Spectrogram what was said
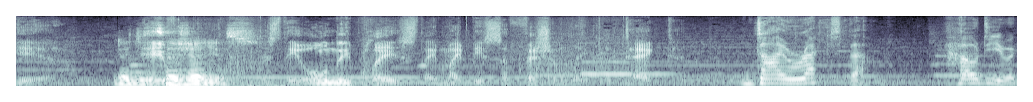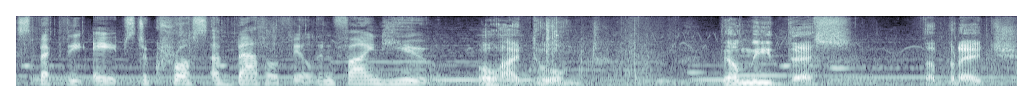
here. Acredito que seja isso. It's the only place they might be sufficiently protected. Direct them. How do you expect the apes to cross a battlefield and find you? Oh, I don't. They'll need this. The bridge.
